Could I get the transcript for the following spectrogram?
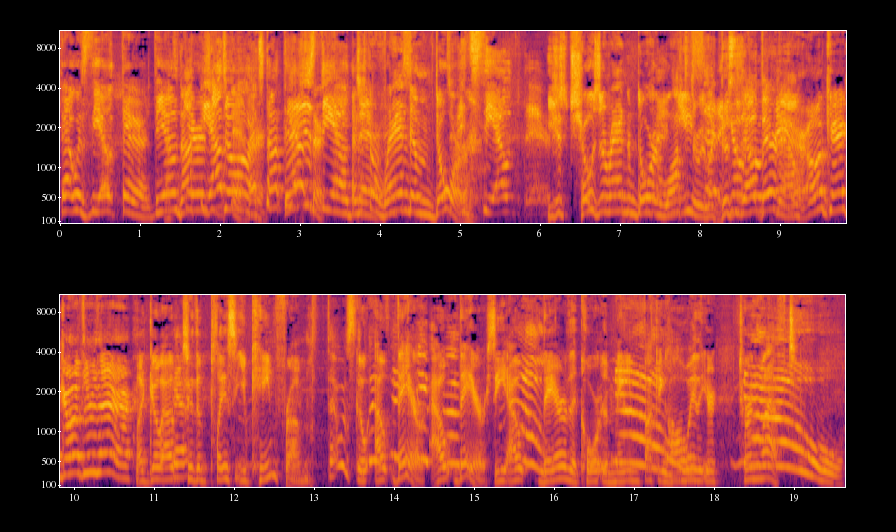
That was the out there. The out not there the is out the there. door. That's not the That out is there. the out That's there. just a random door. It's the out there. You just chose a random door and walked through. Like this is out there, now. Okay, go through there. Like go out Yeah. to the place that you came from. That was Go out there, out from. there. See out there, the core, the main fucking hallway that you're turn left. No,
